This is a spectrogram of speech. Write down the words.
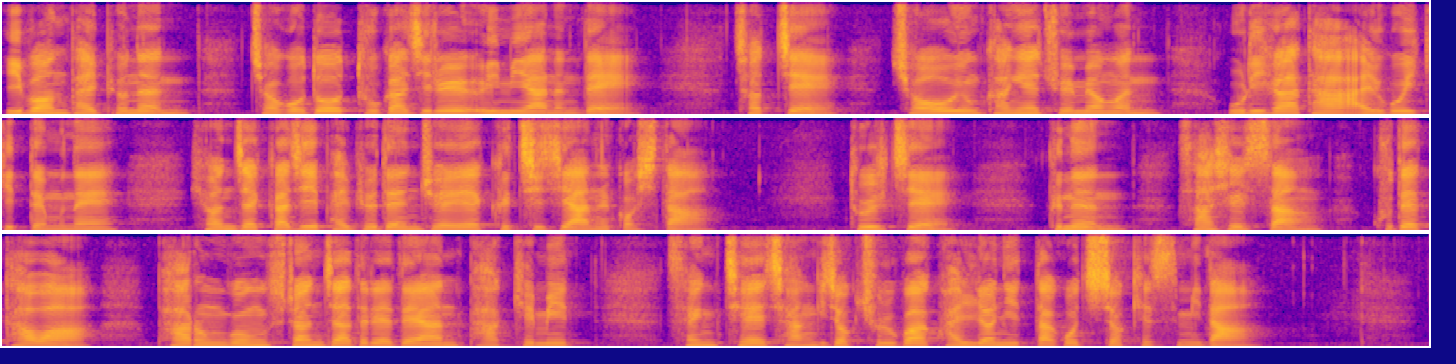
이번 발표는 적어도 두 가지를 의미하는데 첫째, 저우융캉의 죄명은 우리가 다 알고 있기 때문에 현재까지 발표된 죄에 그치지 않을 것이다. 둘째, 그는 사실상 쿠데타와 파룬궁 수련자들에 대한 박해 및 생체 장기 적출과 관련이 있다고 지적했습니다.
